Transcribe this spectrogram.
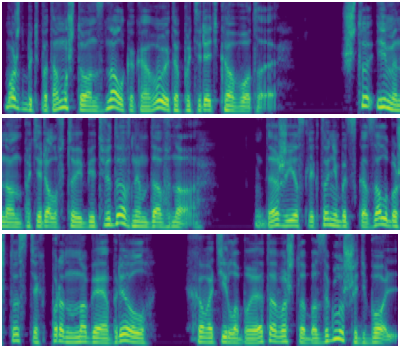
может быть потому, что он знал, каково это потерять кого-то. Что именно он потерял в той битве давным-давно? Даже если кто-нибудь сказал бы, что с тех пор многое обрел, хватило бы этого, чтобы заглушить боль.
